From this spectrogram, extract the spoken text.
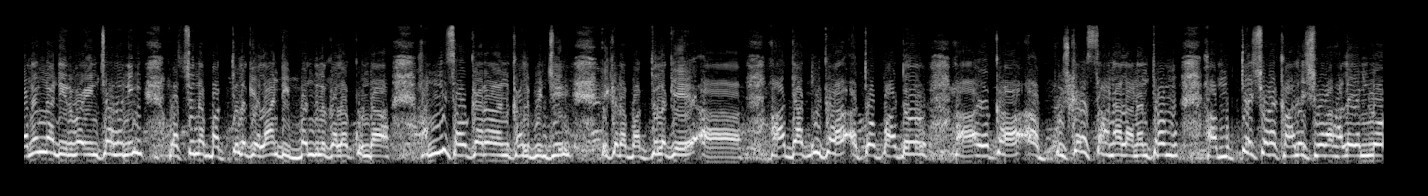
ఘనంగా నిర్వహించాలని వస్తున్న భక్తులకు ఎలాంటి ఇబ్బందులు కలగకుండా అన్ని సౌకర్యాలను కల్పించి ఇక్కడ భక్తులకి ఆధ్యాత్మికతో పాటు ఆ యొక్క పుష్కర స్థానాల అనంతరం ముక్తేశ్వర కాళేశ్వర ఆలయంలో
